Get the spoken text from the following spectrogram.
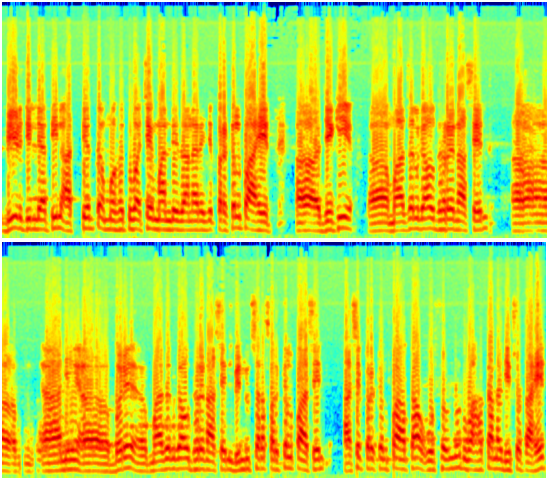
बीड जिल्ह्यातील अत्यंत महत्त्वाचे मानले जाणारे जे प्रकल्प आहेत जे की माजलगाव धरण असेल आणि बरे माजलगाव धरण असेल बिंदुसरा प्रकल्प असेल असे प्रकल्प आता ओसंडून वाहताना दिसत आहेत.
